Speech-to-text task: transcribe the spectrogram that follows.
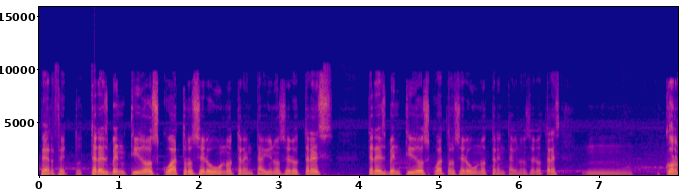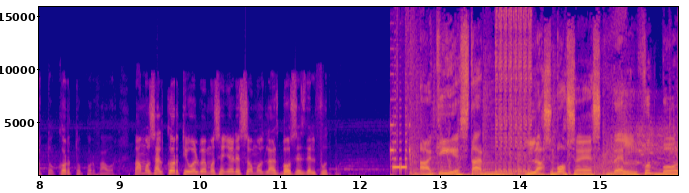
Perfecto. 322-401-3103. 322-401-3103. Mm, corto, corto, por favor. Vamos al corte y volvemos, señores. Somos las voces del fútbol. Aquí están las voces del fútbol.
